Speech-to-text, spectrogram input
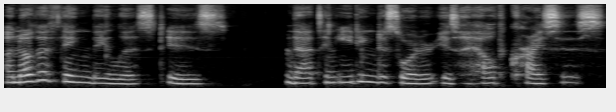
Another thing they list is that an eating disorder is a health crisis.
